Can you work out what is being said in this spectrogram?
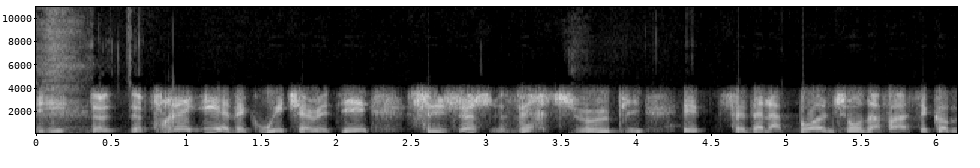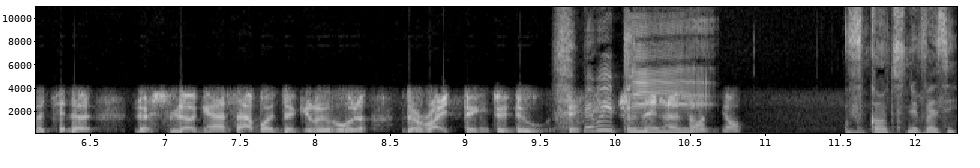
Et de, frayer avec We Charity, c'est juste vertueux, puis de la bonne chose à faire. C'est comme, tu sais, le, le slogan, c'est la boîte de gruau, The right thing to do. Mais oui, puis... Vous continuez, vas-y.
